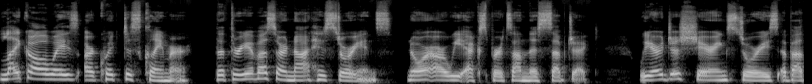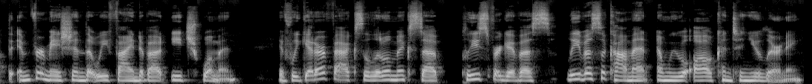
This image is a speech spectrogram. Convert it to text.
like always, our quick disclaimer the three of us are not historians, nor are we experts on this subject. We are just sharing stories about the information that we find about each woman. If we get our facts a little mixed up, please forgive us, leave us a comment, and we will all continue learning.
